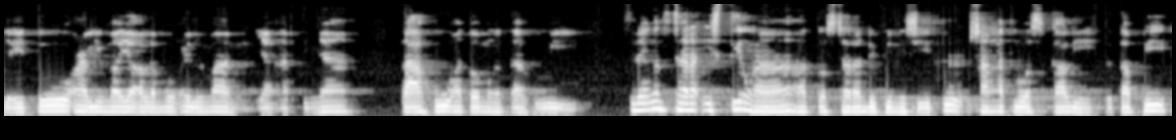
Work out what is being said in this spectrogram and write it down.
yaitu alima ya'lamu ilman yang artinya tahu atau mengetahui. Sedangkan secara istilah atau secara definisi itu sangat luas sekali, tetapi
